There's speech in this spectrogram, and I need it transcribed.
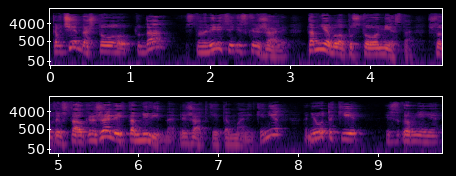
ковчега, что туда становились эти скрижали. Там не было пустого места, что ты встал крижали, их там не видно, лежат какие-то маленькие. Нет, они вот такие, есть такое мнение.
